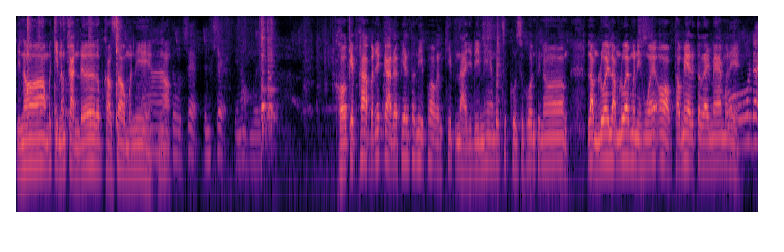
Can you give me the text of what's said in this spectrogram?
พี่น้องมากินน้ำกันเด้อกับข้าวเช้ามื้อนี้เนาะตัวแซ่บเป็นแซ่บพี่น้องเลยขอเก็บภาพบรรยากาศไว้เพียงเท่านี้พอกันคลิปหน้าอยู่ดีมีแห้งเบิดสุขุสุคนพี่น้องร่ำรวยร่ำรวยมื้อนี้หวยออกเท่าแม่ได้ตัวไรแม่มื้อนี้โอ้ได้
